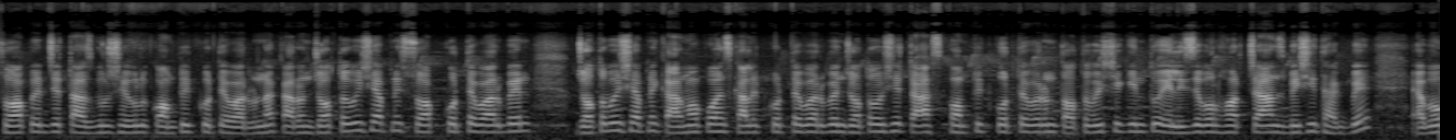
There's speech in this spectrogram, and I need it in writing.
সোয়াপের যে টাস্কগুলো সেগুলো কমপ্লিট করতে পারবেন না। কারণ যত বেশি আপনি সোয়াপ করতে পারবেন, যত বেশি আপনি কার্মা পয়েন্টস কালেক্ট করতে পারবেন, যত বেশি টাস্ক কমপ্লিট করতে পারবেন, তত বেশি কিন্তু এলিজিবল হওয়ার চান্স বেশি থাকবে। এবং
